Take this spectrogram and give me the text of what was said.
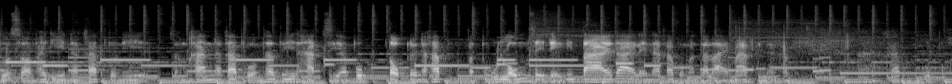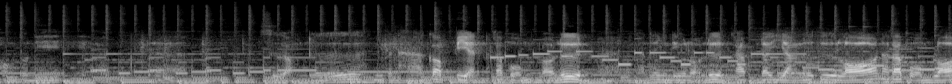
ตรวจสอบให้ดีนะครับ ตัวนี้สำคัญนะครับ ผมถ้าตัวนี้หักเสียปุ๊บตกเลยนะครับ ประตูล้มใส่เด็กนี่ตายได้เลยนะครับ ผมอันตรายมากเลยนะครับครับบูธของตัวนี้นะครับเสื่อมหรือมีปัญหาก็เปลี่ยนครับผมหล้อลื่นไม่งั้นถ้ายังดีก็ล้อลื่นครับแล้วอีกอย่างหนึงคือล้อนะครับ ผมล้อ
